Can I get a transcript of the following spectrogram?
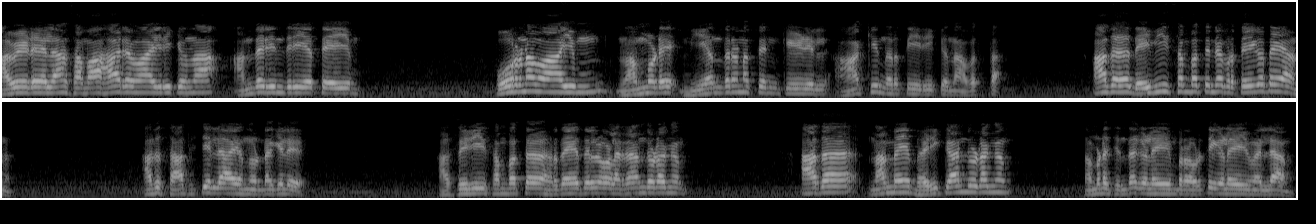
അവയുടെയെല്ലാം സമാഹാരമായിരിക്കുന്ന അന്തരിന്ദ്രിയത്തെയും പൂർണമായും നമ്മുടെ നിയന്ത്രണത്തിന് കീഴിൽ ആക്കി നിർത്തിയിരിക്കുന്ന അവസ്ഥ. അത് ദൈവീ സമ്പത്തിന്റെ പ്രത്യേകതയാണ്. അത് സാധിച്ചില്ല എന്നുണ്ടെങ്കിൽ അസുരി സമ്പത്ത് ഹൃദയത്തിൽ വളരാൻ തുടങ്ങും. അത് നമ്മെ ഭരിക്കാൻ തുടങ്ങും. നമ്മുടെ ചിന്തകളെയും പ്രവൃത്തികളെയും എല്ലാം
